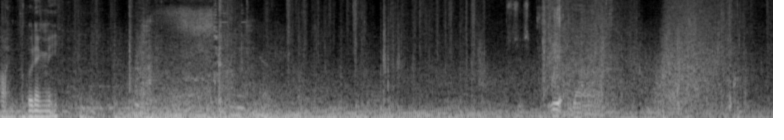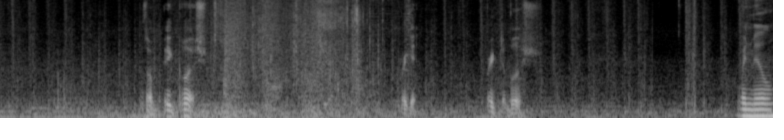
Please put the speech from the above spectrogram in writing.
Not including me. Let's just get going. There's a big bush. Break it. Break the bush. Windmill.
